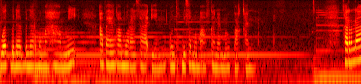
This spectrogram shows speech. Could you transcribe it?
buat benar-benar memahami apa yang kamu rasain untuk bisa memaafkan dan melupakan. Karena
